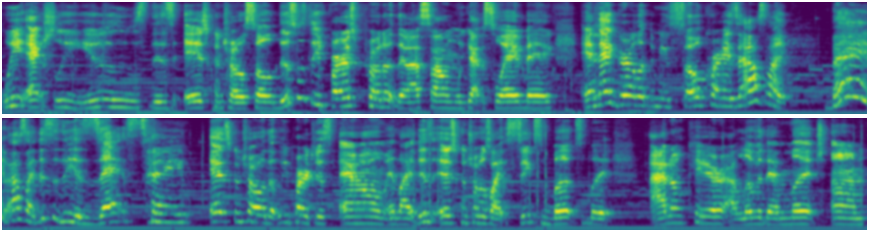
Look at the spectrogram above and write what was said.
We actually use this edge control. So this was the first product that I saw when we got the swag bag. And that girl looked at me so crazy. I was like, babe, I was like, this is the exact same edge control that we purchased at home. And like this edge control is like six bucks, but I don't care. I love it that much. Um,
